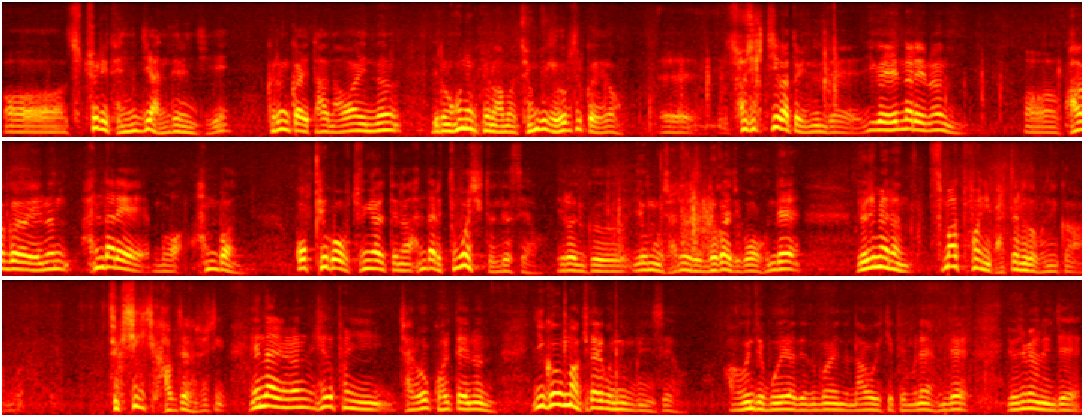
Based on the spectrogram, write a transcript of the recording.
어, 수출이 되는지 안 되는지 그런 까지 다 나와 있는 이런 혼용표는 아마 전국에 없을 거예요. 에, 소식지가 또 있는데 이거 옛날에는 어, 과거에는 한 달에 뭐 한 번, 꽃 피고 중요할 때는 한 달에 두 번씩 던졌어요. 이런 그 영문 자료를 넣어가지고. 근데 요즘에는 스마트폰이 발전하다 보니까 뭐 즉시 가보잖아요. 솔직히. 옛날에는 휴대폰이 잘 없고 할 때는 이것만 기다리고 있는 분이 있어요. 아, 언제 뭐 해야 되는 뭐 해야 되는 나오고 있기 때문에. 근데 요즘에는 이제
